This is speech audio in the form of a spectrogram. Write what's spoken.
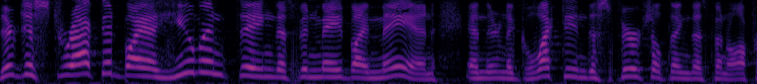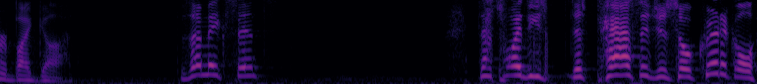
They're distracted by a human thing that's been made by man, and they're neglecting the spiritual thing that's been offered by God. Does that make sense? That's why these, this passage is so critical,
